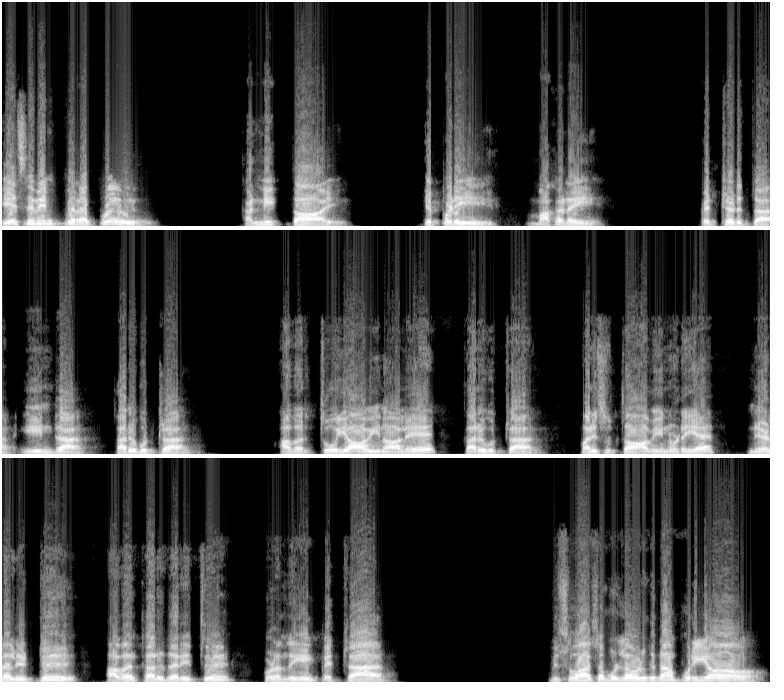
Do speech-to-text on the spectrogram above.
இயேசுவின் பிறப்பு கன்னித்தாய். எப்படி? மகனை பெற்றெடுத்தார் ஈன்றார் கருவுற்றார். அவர் தூய் ஆவினாலே கருவுற்றார். பரிசுத்த ஆவியினுடைய நிழலிட்டு அவர் கருதரித்து குழந்தையை பெற்றார். விசுவாசம் உள்ளவனுக்கு தான் புரியும்.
